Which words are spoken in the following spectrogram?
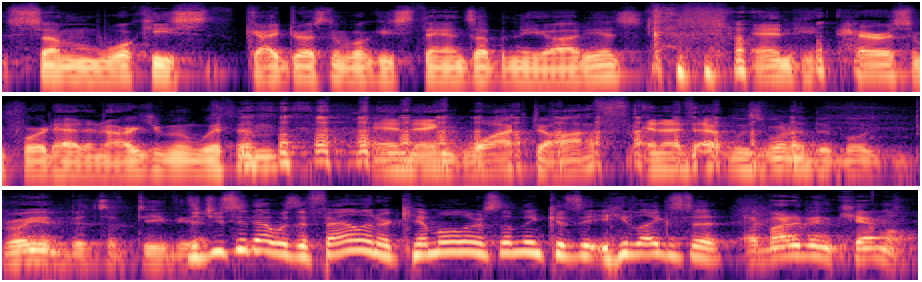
some Wookiee guy dressed in Wookiee stands up in the audience, and Harrison Ford had an argument with him, and then walked off. And I, that was one of the most brilliant bits of TV. Did you see that? Was it Fallon or Kimmel or something? Because he, he likes to. It might have been Kimmel.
